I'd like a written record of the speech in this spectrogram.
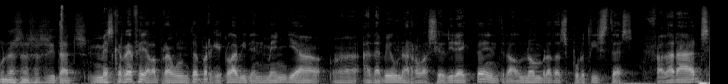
unes necessitats. Més que res feia la pregunta perquè, clar, evidentment hi ha, eh, ha d'haver una relació directa entre el nombre d'esportistes federats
